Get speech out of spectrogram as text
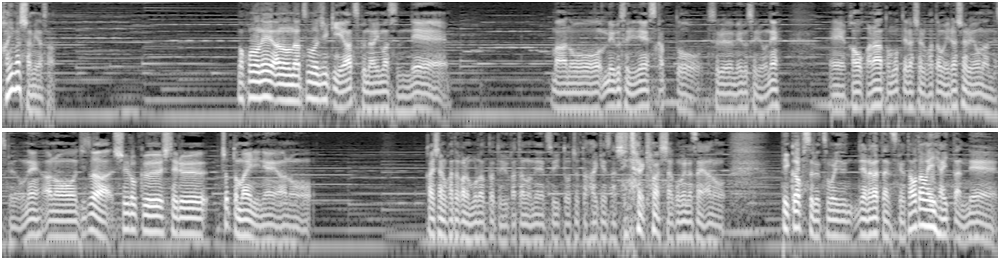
買いました？皆さん。まあ、このね、あの、夏の時期暑くなりますんで、まあ、あの、目薬ね、スカッとする目薬をね、えー、買おうかなと思ってらっしゃる方もいらっしゃるようなんですけどね、あの、実は収録してるちょっと前にね、あの、会社の方からもらったという方のね、ツイートをちょっと拝見させていただきました。ごめんなさい。あの、ピックアップするつもりじゃなかったんですけど、たまたま絵に入ったんで、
